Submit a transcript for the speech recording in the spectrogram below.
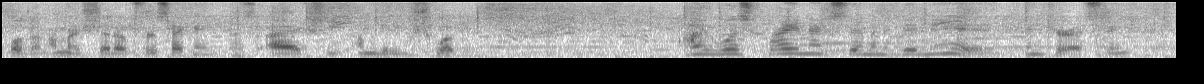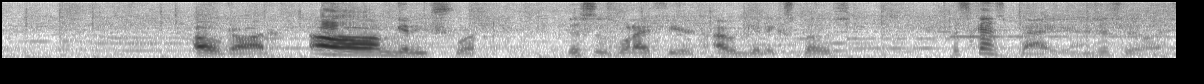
Hold on, I'm gonna shut up for a second because I actually I'm getting swept. I was right next to him and it didn't hit. Interesting. Oh god. Oh, I'm getting swept. This is what I feared. I would get exposed. This guy's bagging. I just realized.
